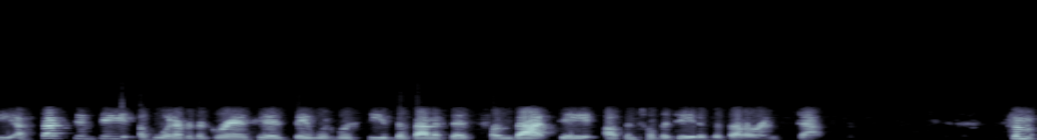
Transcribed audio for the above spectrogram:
the effective date of whatever the grant is, they would receive the benefits from that date up until the date of the veteran's death. Some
